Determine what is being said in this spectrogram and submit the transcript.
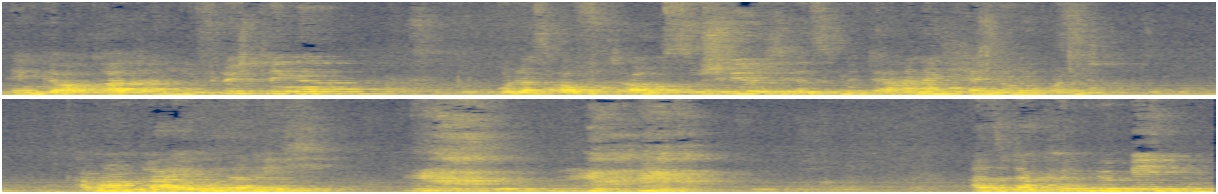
Ich denke auch gerade an die Flüchtlinge, wo das oft auch so schwierig ist mit der Anerkennung und kann man bleiben oder nicht. Also da können wir beten.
